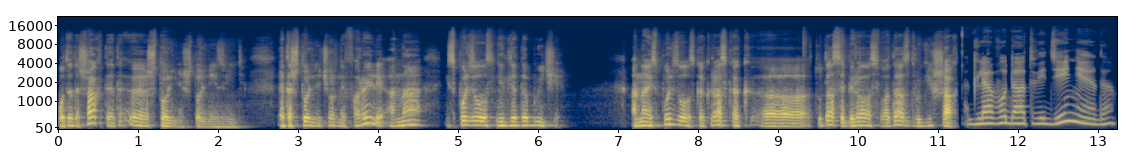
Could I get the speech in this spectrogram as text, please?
вот эта шахта, это э, штольня, штольня, извините, эта штольня черной форели, она использовалась не для добычи, она использовалась как раз как э, туда собиралась вода с других шахт. Для водоотведения, да?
